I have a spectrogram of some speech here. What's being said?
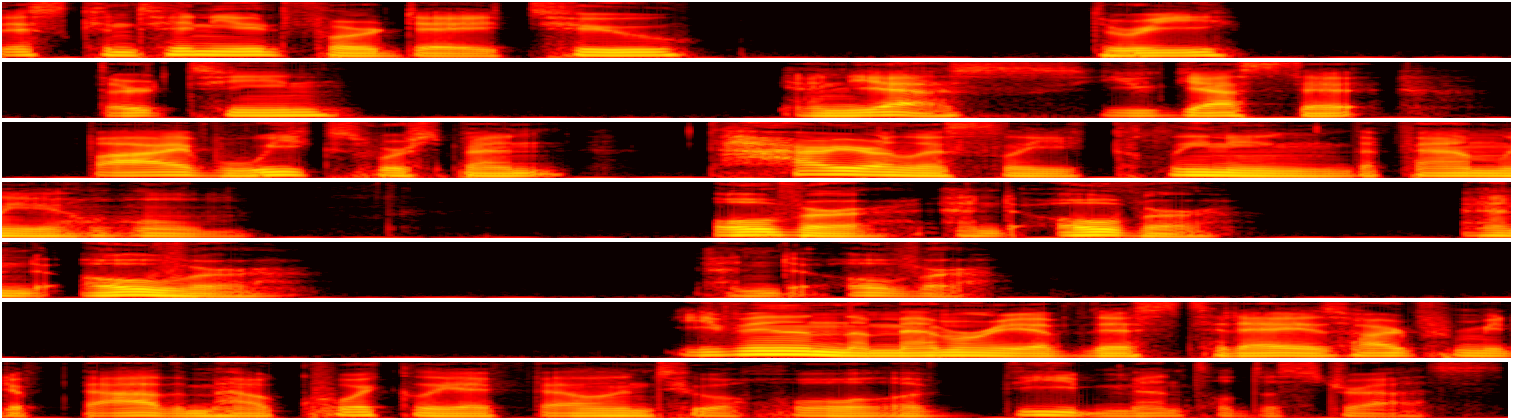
This continued for day two, three, 13. And yes, you guessed it, five weeks were spent tirelessly cleaning the family home over and over and over and over. Even the memory of this today is hard for me to fathom how quickly I fell into a hole of deep mental distress.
